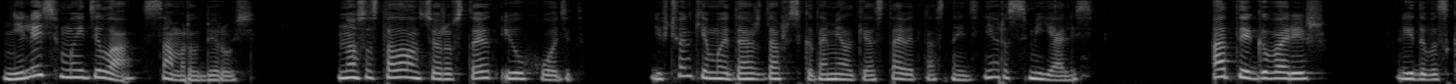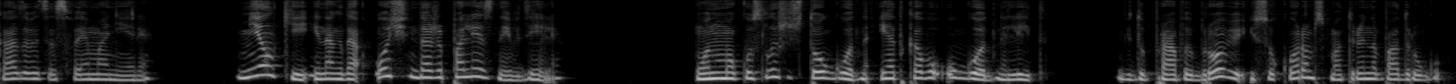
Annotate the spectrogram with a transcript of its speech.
«Не лезь в мои дела, сам разберусь». Но со стола он все же встает и уходит. Девчонки мои, дождавшись, когда мелкий оставит нас наедине, рассмеялись. «А ты говоришь?» Лида высказывается в своей манере. Мелкие иногда очень даже полезные в деле. Он мог услышать что угодно и от кого угодно, Лид. Веду правой бровью и с укором смотрю на подругу.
